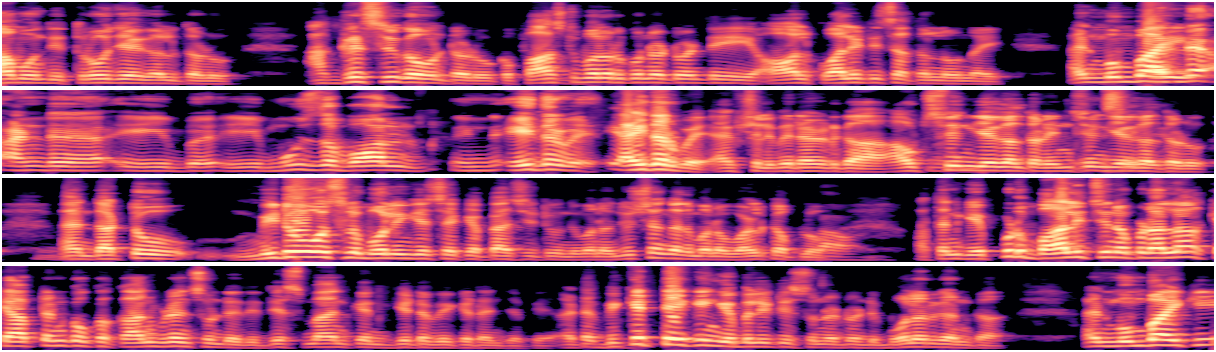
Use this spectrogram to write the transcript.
ఆమ్ ఉంది త్రో చేయగలుగుతాడు. అగ్రెసివ్గా ఉంటాడు. ఒక ఫాస్ట్ Hmm. బౌలర్ ఉన్నటువంటి ఆల్ క్వాలిటీస్ అతనిలో ఉన్నాయి. And Mumbai and he moves the ball in either way. Either way actually మీరు అన్నట్టుగా అవుట్ స్వింగ్. చేయగలుగుతాడు ఇన్ స్వింగ్. చేయగలుగుతాడు. అండ్ దట్టు మిడ్ ఓవర్స్లో బౌలింగ్ చేసే కెపాసిటీ ఉంది. మనం చూసాం కదా మన వరల్డ్ కప్లో అతనికి ఎప్పుడు బాల్ ఇచ్చినప్పుడల్లా కెప్టెన్కి ఒక కాన్ఫిడెన్స్ ఉండేది. This man can get a wicket అని చెప్పి. అంటే వికెట్ టేకింగ్ ఎబిలిటీస్ ఉన్నటువంటి బౌలర్ కనుక అండ్ ముంబైకి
